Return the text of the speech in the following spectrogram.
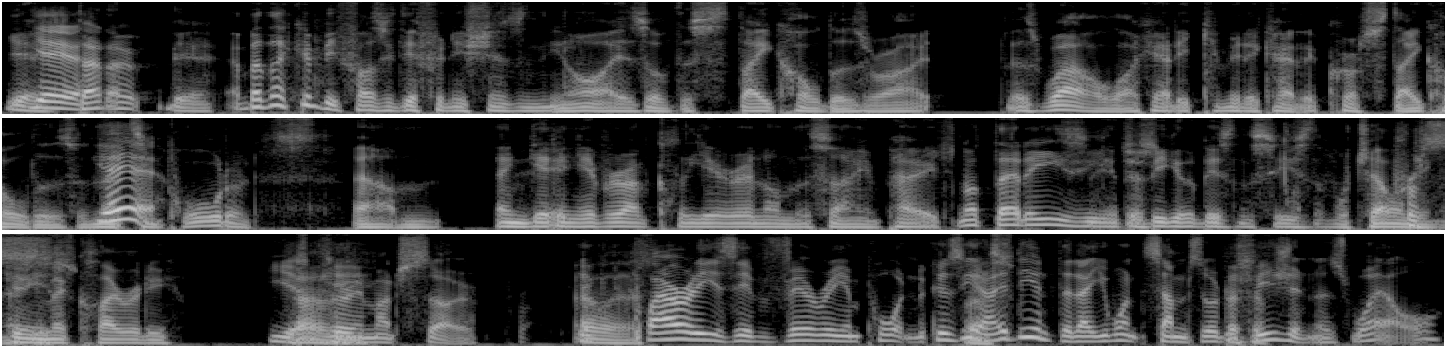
Yeah, Yeah. That, yeah. But that can be fuzzy definitions in the eyes of the stakeholders, right? As well, like how do you communicate across stakeholders, and that's important. Um, and getting everyone clear and on the same page. Not that easy. The Just bigger the business is, the more challenging. that the clarity. Yes, Yeah. very much so. Oh. Clarity is very important because you know at the end of the day you want some sort of vision as well.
